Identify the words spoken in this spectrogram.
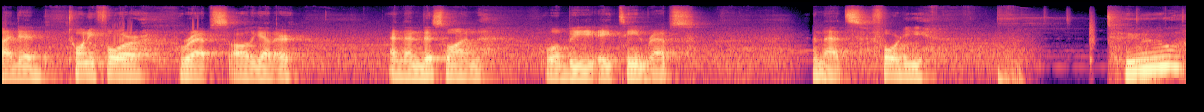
I did 24 reps altogether, and then this one will be 18 reps, and that's 42.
